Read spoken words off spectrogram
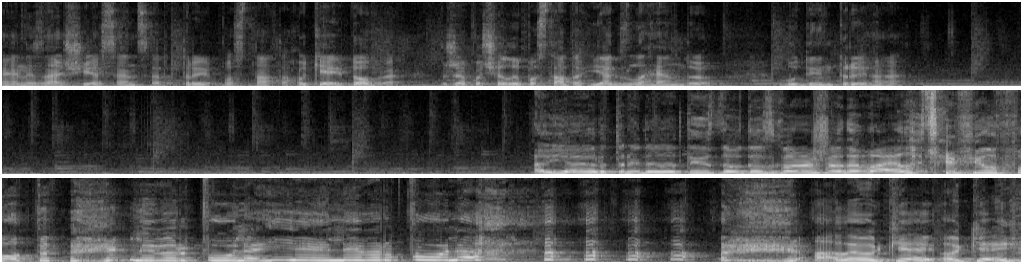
а я не знаю, чи є сенс R3 по статах. Окей, добре. Вже почали по статах, як з легендою. Буде інтрига. А я R3 не натиснув, то схоже, що немає, але це Філ Фотен Ліверпуля, є, Ліверпуля. Але окей, окей.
